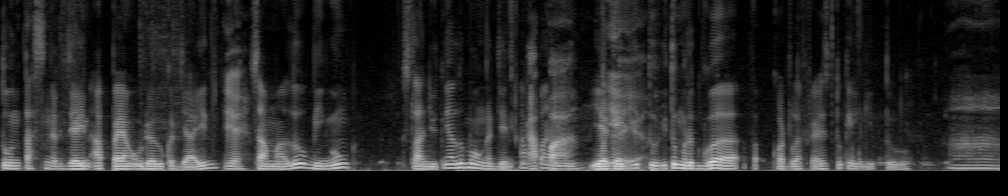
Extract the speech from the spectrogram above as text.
tuntas ngerjain apa yang udah lu kerjain Iya. sama lu bingung selanjutnya lu mau ngerjain apa, Apa? nih ya Iya, kayak iya. gitu itu menurut gua quarter life crisis tuh kayak gitu Ah,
